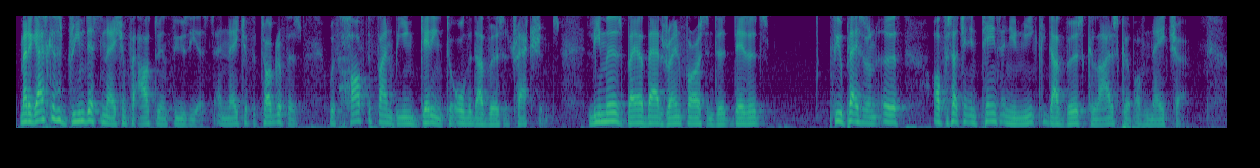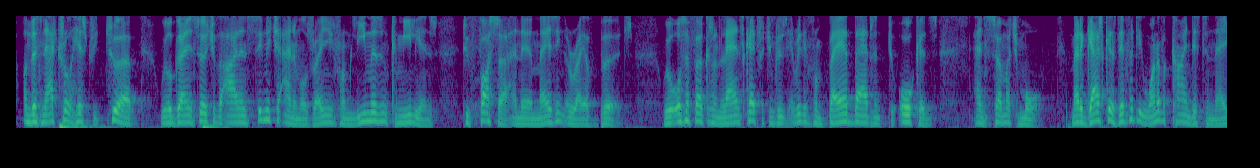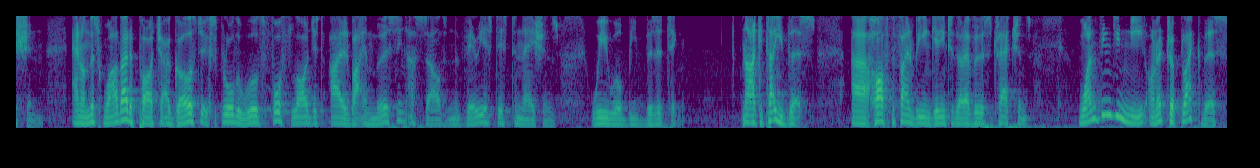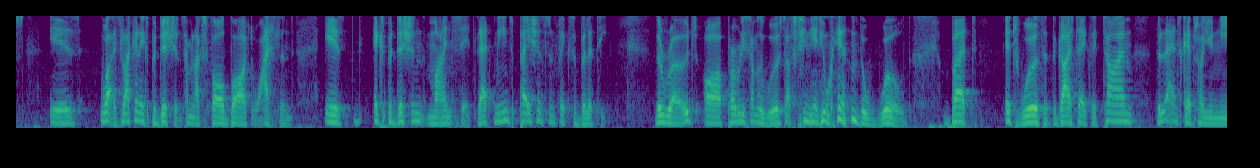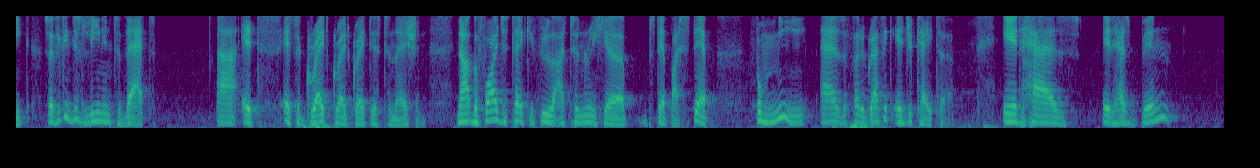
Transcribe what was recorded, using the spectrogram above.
Madagascar is a dream destination for outdoor enthusiasts and nature photographers, with half the fun being getting to all the diverse attractions. Lemurs, baobabs, rainforests, and de- deserts. Few places on Earth offer such an intense and uniquely diverse kaleidoscope of nature. On this natural history tour, we will go in search of the island's signature animals, ranging from lemurs and chameleons to fossa and their amazing array of birds. We will also focus on landscapes, which includes everything from baobabs to orchids and so much more. Madagascar is definitely one of a kind destination, and on this wild eye departure, our goal is to explore the world's fourth largest island by immersing ourselves in the various destinations we will be visiting. Now, I can tell you this uh, half the fun being getting to the diverse attractions. One thing you need on a trip like this is well, it's like an expedition, something like Svalbard or Iceland, is expedition mindset. That means patience and flexibility. The roads are probably some of the worst I've seen anywhere in the world, but it's worth it. The guys take their time. The landscapes are unique. So if you can just lean into that, uh, it's it's a great, great, great destination. Now, before I just take you through the itinerary here, step by step, for me as a photographic educator, it has it has been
